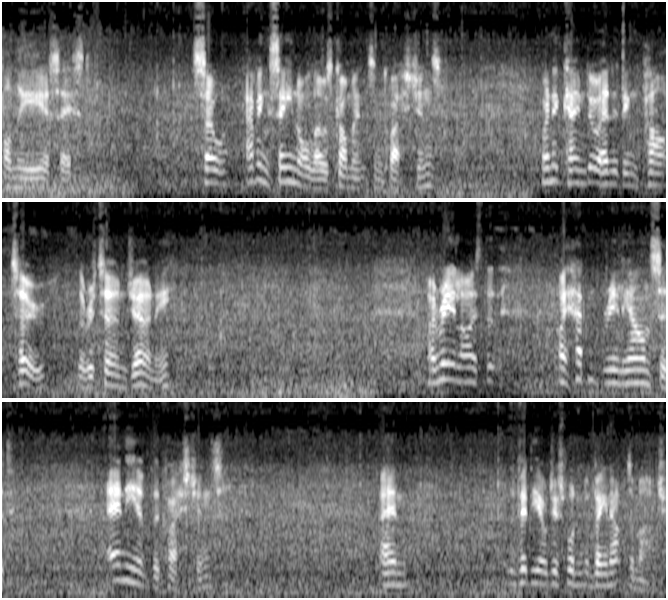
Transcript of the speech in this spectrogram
on the e-assist. So having seen all those comments and questions, when it came to editing part two, the return journey, I realised that I hadn't really answered any of the questions and the video just wouldn't have been up to much.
